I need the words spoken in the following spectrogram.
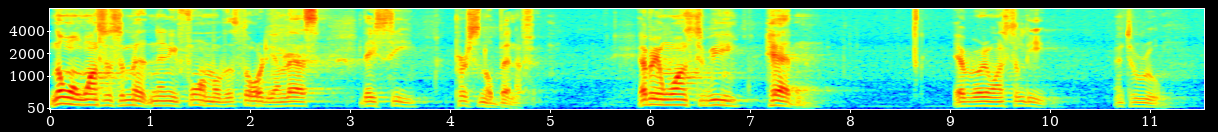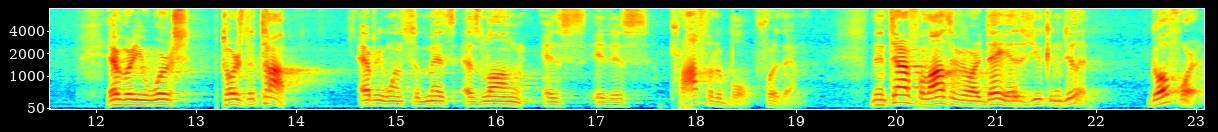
No one wants to submit in any form of authority unless they see personal benefit. Everyone wants to be head. Everybody wants to lead and to rule. Everybody works towards the top. Everyone submits as long as it is profitable for them. The entire philosophy of our day is you can do it. Go for it.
